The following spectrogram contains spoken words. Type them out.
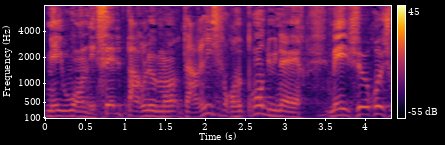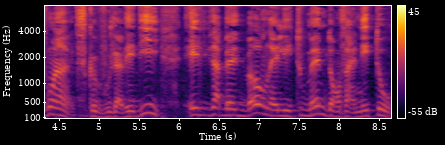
mais où en effet le parlementarisme reprend d'une ère. Mais je rejoins ce que vous avez dit. Elisabeth Borne, elle est tout de même dans un étau.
